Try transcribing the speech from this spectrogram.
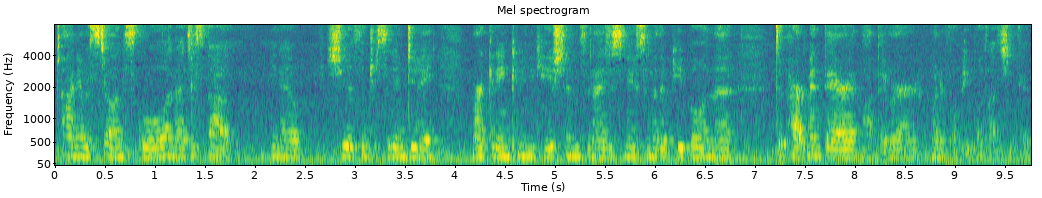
Tanya was still in school, and I just thought, you know, she was interested in doing marketing communications, and I just knew some other people in the department there and thought they were wonderful people. Thought she could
